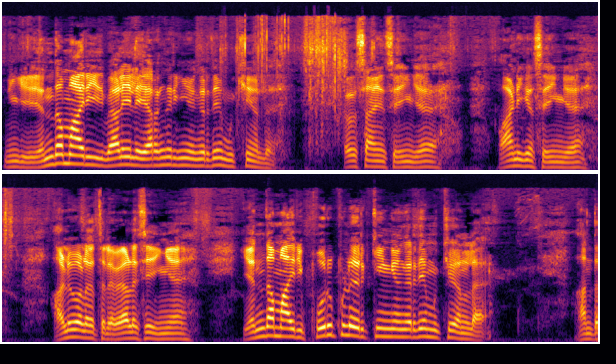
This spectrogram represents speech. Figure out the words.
நீங்கள் எந்த மாதிரி வேலையில் இறங்குறீங்கங்கிறதே முக்கியம் இல்லை. விவசாயம் செய்யுங்க வாணிகம் செய்யுங்க அலுவலகத்தில் வேலை செய்யுங்க. எந்த மாதிரி பொறுப்பில் இருக்கீங்கங்கிறதே முக்கியம் இல்லை. அந்த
